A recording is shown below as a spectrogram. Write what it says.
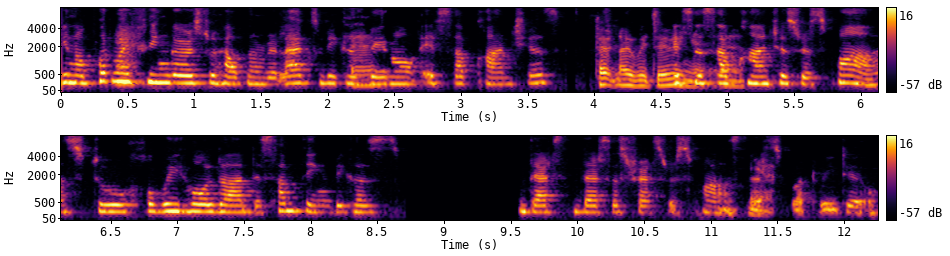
you know, put my Yeah. fingers to help them relax because Yeah. they don't. It's subconscious. Don't know we're doing It's a it. yeah. subconscious response to we hold on to something because that's that's a stress response. Yeah. That's what we do.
